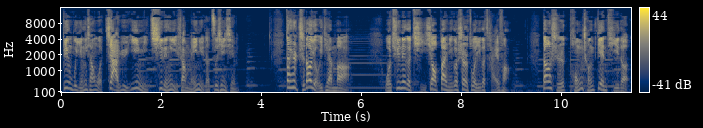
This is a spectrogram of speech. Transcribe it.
并不影响我驾驭一米七零以上美女的自信心。但是直到有一天吧，我去那个体校办一个事儿，做一个采访，当时同乘电梯的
